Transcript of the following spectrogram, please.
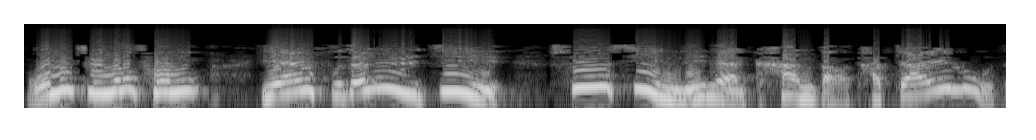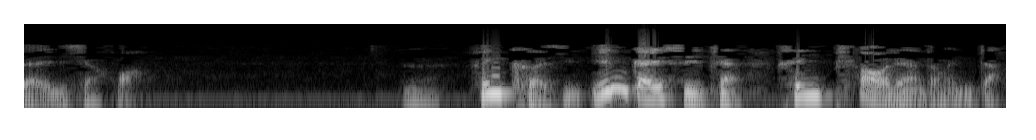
我们只能从严复的日记、书信里面看到他摘录的一些话。嗯，很可惜，应该是一篇很漂亮的文章。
